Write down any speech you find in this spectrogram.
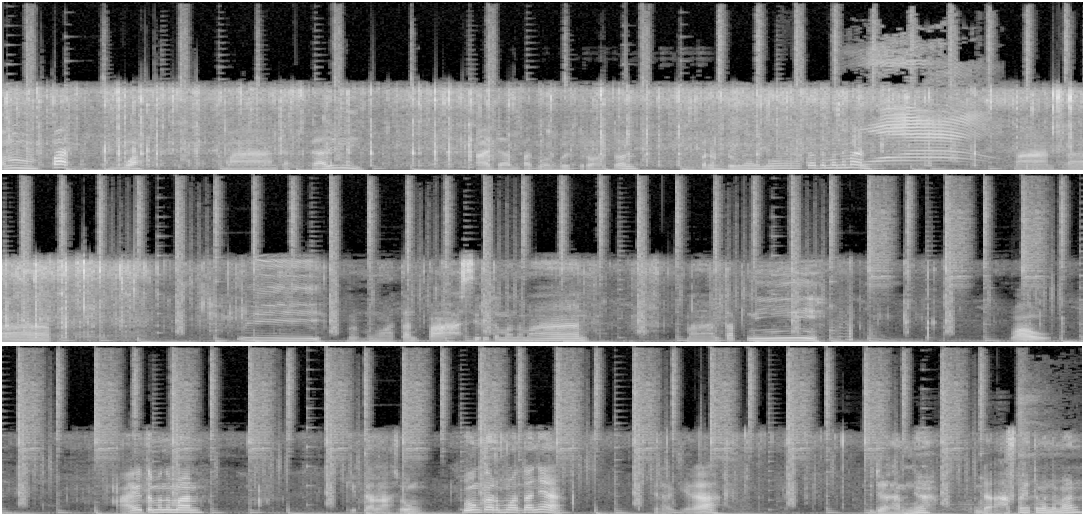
Empat. Wah Mantap sekali. Ada empat mobil tronton Penuh dengan muatan teman-teman. Mantap Wih, bermuatan pasir teman-teman. Mantap nih. Wow. Ayo teman-teman. Kita langsung bongkar muatannya. Kira-kira di dalamnya ada apa ya teman-teman?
